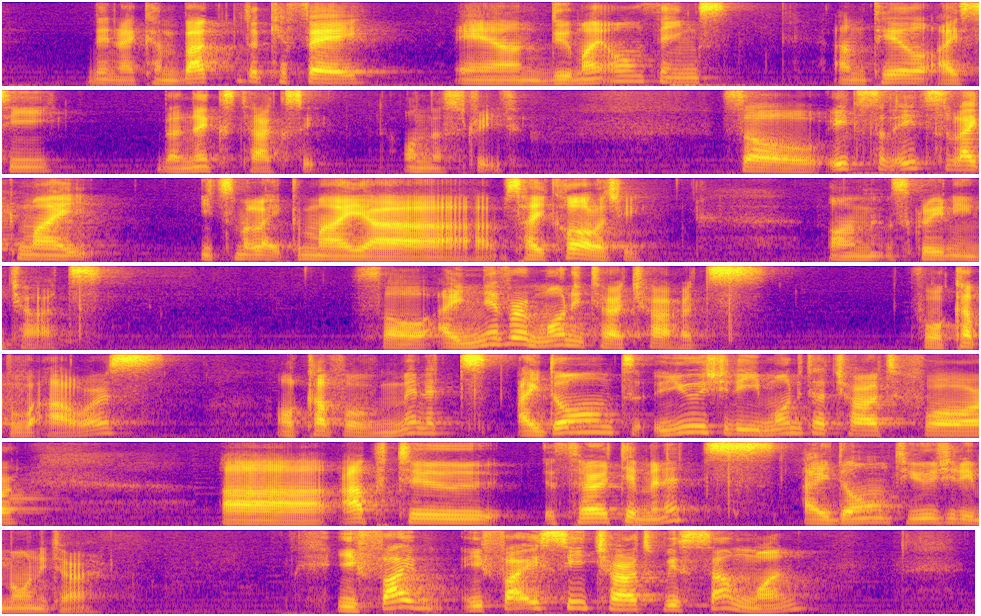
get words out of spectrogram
then I come back to the cafe and do my own things until I see the next taxi on the street. So it's it's like my it's like my uh, psychology on screening charts. So I never monitor charts for a couple of hours or a couple of minutes. I don't usually monitor charts for uh, up to 30 minutes, I don't usually monitor. If I, if I see charts with someone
